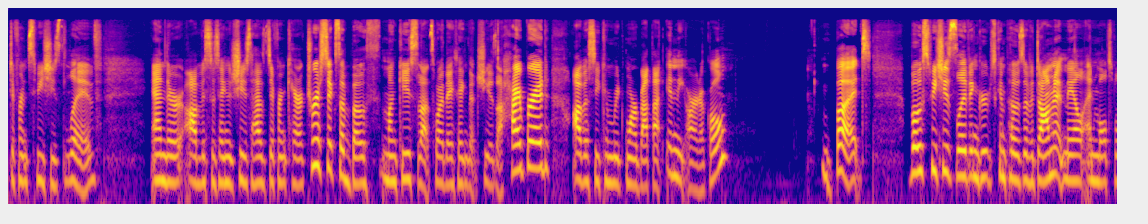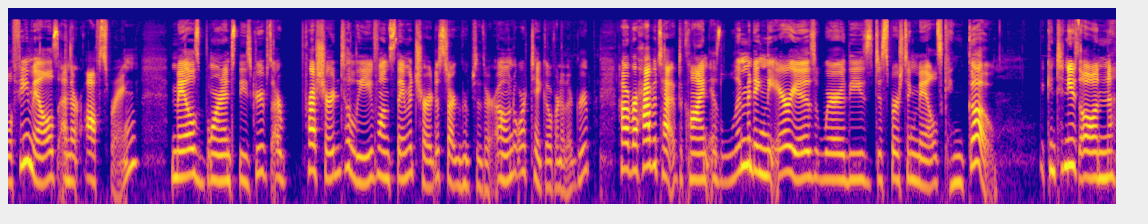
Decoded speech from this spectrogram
different species live, and they're obviously saying that she has different characteristics of both monkeys, so that's why they think that she is a hybrid. Obviously, you can read more about that in the article. But both species live in groups composed of a dominant male and multiple females and their offspring. Males born into these groups are pressured to leave once they mature to start groups of their own or take over another group. However, habitat decline is limiting the areas where these dispersing males can go. It continues on,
